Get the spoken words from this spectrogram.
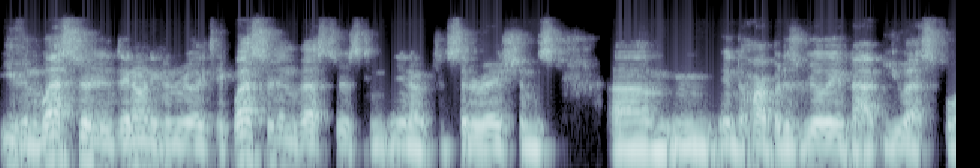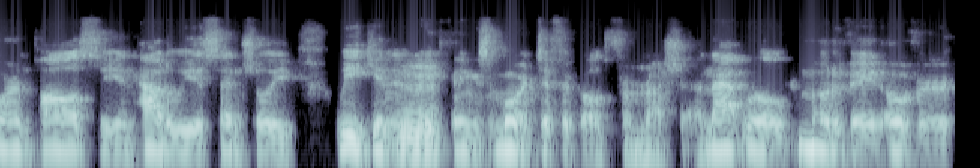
even Western. They don't even really take Western investors you know considerations um, into heart, but is really about U.S. foreign policy and how do we essentially weaken and mm. make things more difficult from Russia, and that will motivate over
